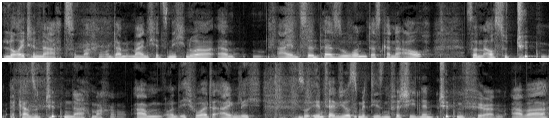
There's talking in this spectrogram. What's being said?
Leute nachzumachen. Und damit meine ich jetzt nicht nur ähm, Einzelpersonen, das kann er auch, sondern auch so Typen. Er kann so Typen nachmachen. Ähm, und ich wollte eigentlich so Interviews mit diesen verschiedenen Typen führen, aber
